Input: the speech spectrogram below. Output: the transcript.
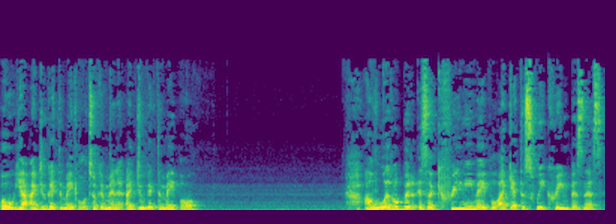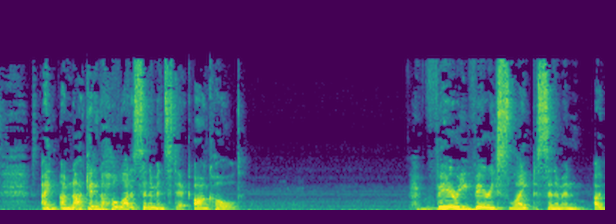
Oh yeah, I do get the maple. It took a minute. I do get the maple a little bit, it's a creamy maple. I get the sweet cream business. I, I'm not getting a whole lot of cinnamon stick on cold. Very, very slight cinnamon. Uh,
